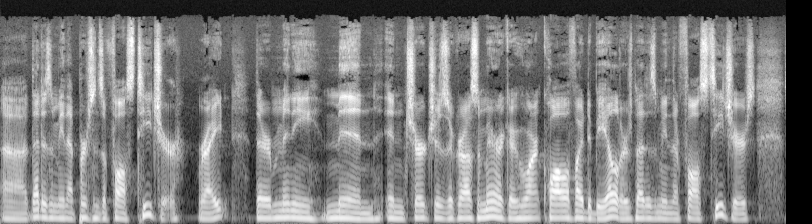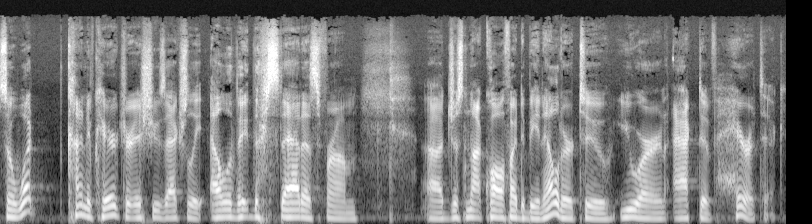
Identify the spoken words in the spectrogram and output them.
uh, that doesn't mean that person's a false teacher, right? There are many men in churches across America who aren't qualified to be elders, that doesn't mean they're false teachers. So, what kind of character issues actually elevate their status from uh, just not qualified to be an elder to you are an active heretic?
